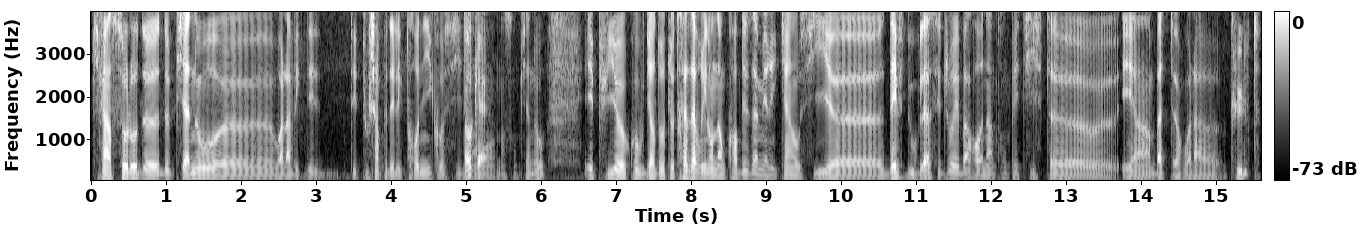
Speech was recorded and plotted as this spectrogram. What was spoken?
qui fait un solo de, de piano euh, voilà, avec des, des touches un peu d'électronique aussi dans, son piano. Et puis, euh, quoi vous dire d'autre? Le 13 avril, on a encore des Américains aussi. euh, Dave Douglas et Joey Baron, un trompettiste euh, et un batteur voilà, culte.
